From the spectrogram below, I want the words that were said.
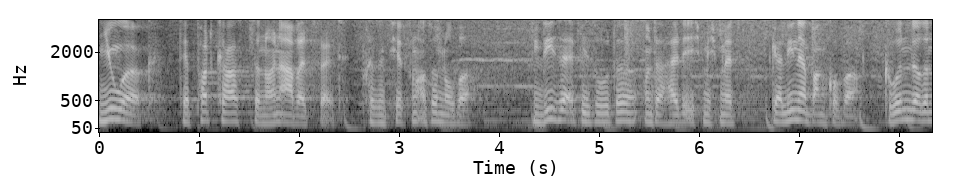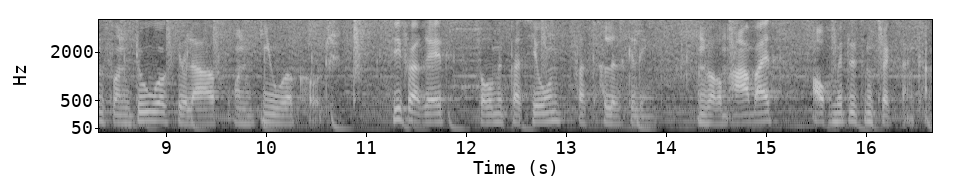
New Work, der Podcast zur neuen Arbeitswelt, präsentiert von Otto Nova. In dieser Episode unterhalte ich mich mit Galina Bankova, Gründerin von Do Work You Love und New Work Coach. Sie verrät, warum mit Passion fast alles gelingt und warum Arbeit auch Mittel zum Zweck sein kann.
